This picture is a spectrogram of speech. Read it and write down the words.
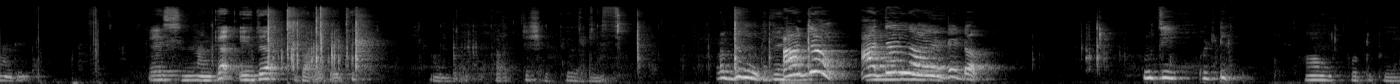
മതി. യെസ് നമുക്ക് ഇത് കറക്റ്റ് ഷേപ്പ് വരണം. അതും അതും അതും ആ പൊട്ടിപ്പോയി.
